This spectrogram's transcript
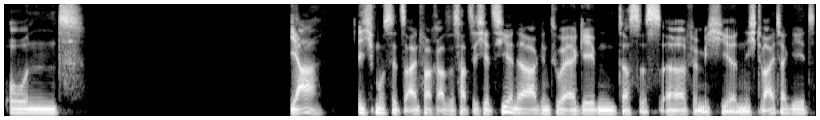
Und ja, ich muss jetzt einfach, also es hat sich jetzt hier in der Agentur ergeben, dass es äh, für mich hier nicht weitergeht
